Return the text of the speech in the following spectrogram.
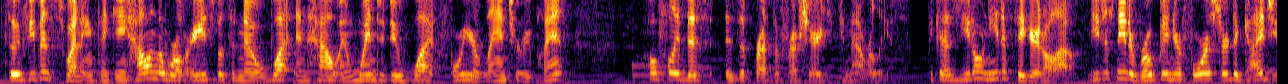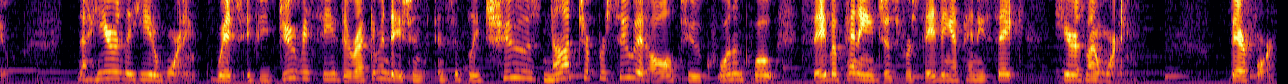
So, if you've been sweating thinking, how in the world are you supposed to know what and how and when to do what for your land to replant? Hopefully, this is a breath of fresh air you can now release because you don't need to figure it all out. You just need to rope in your forester to guide you. Now, here's a heed of warning, which, if you do receive the recommendations and simply choose not to pursue it all to quote unquote save a penny just for saving a penny's sake, here's my warning. Therefore,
